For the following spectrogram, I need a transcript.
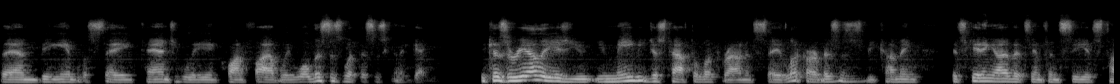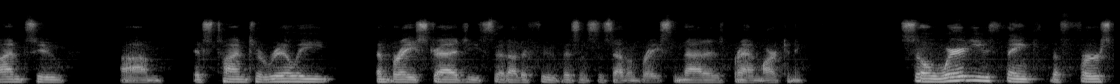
than being able to say tangibly and quantifiably, well, this is what this is going to get you. Because the reality is, you you maybe just have to look around and say, look, our business is becoming, it's getting out of its infancy. It's time to, um, it's time to really embrace strategies that other food businesses have embraced, and that is brand marketing. So, where do you think the first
